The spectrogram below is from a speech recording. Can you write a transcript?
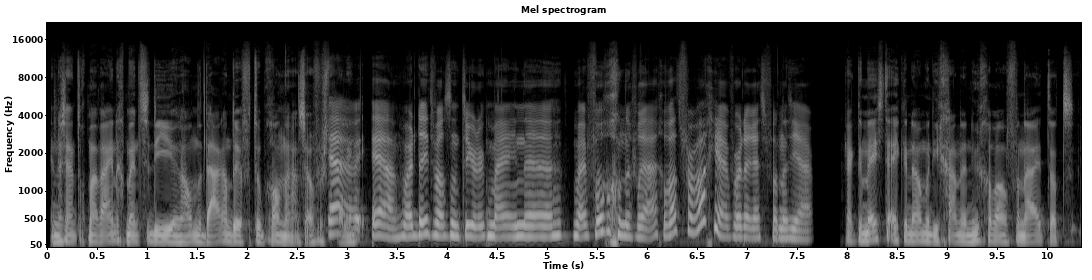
En er zijn toch maar weinig mensen die hun handen daaraan durven te branden aan zo'n voorspelling. Ja, ja, maar dit was natuurlijk mijn, uh, mijn volgende vraag. Wat verwacht jij voor de rest van het jaar? Kijk, de meeste economen die gaan er nu gewoon vanuit dat uh,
